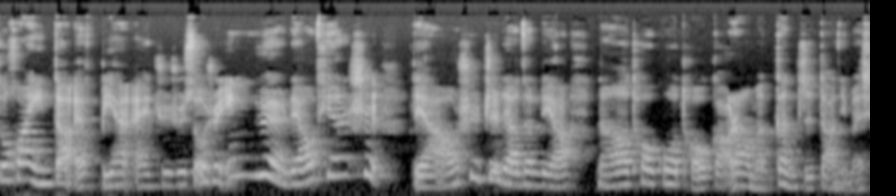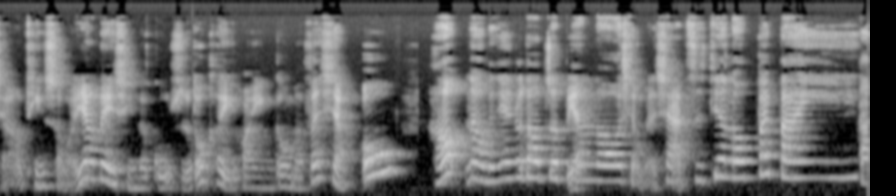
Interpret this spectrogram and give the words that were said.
都欢迎到 FB 和 IG 去搜寻音乐聊天室。聊是治疗的疗，然后透过投稿，让我们更知道你们想要听什么样类型的故事，都可以欢迎跟我们分享哦。好，那我们今天就到这边喽，我们下次见喽，拜拜拜。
